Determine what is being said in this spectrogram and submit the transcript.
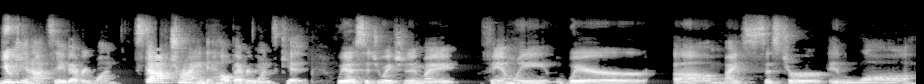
you cannot save everyone. Stop trying to help everyone's kid. We had a situation in my family where um, my sister in law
